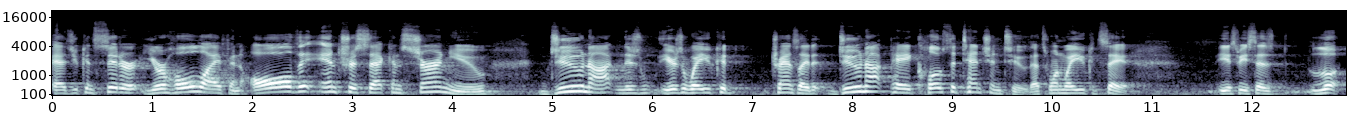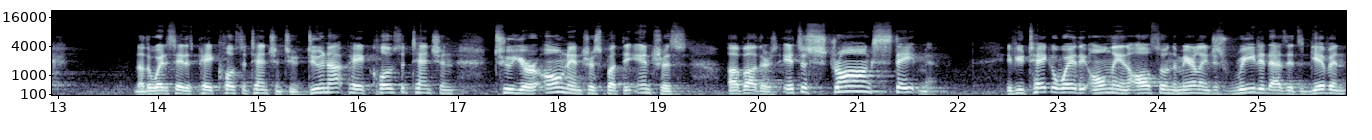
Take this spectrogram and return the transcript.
as you consider your whole life and all the interests that concern you, do not, and there's, here's a way you could translate it do not pay close attention to. That's one way you could say it. ESV says, look. Another way to say it is pay close attention to. Do not pay close attention to your own interests, but the interests of others. It's a strong statement. If you take away the only and also in the merely and just read it as it's given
